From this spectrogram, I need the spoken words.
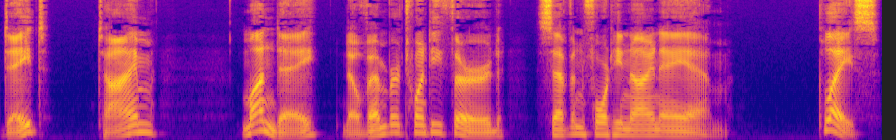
Date, time, Monday, November 23rd, 7:49 a.m. Place,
